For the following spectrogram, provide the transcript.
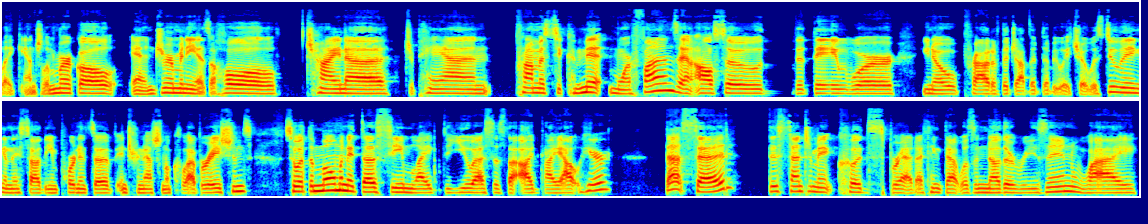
like Angela Merkel and Germany as a whole, China, Japan, promised to commit more funds and also that they were, you know, proud of the job that WHO was doing and they saw the importance of international collaborations. So at the moment, it does seem like the US is the odd guy out here. That said, this sentiment could spread. I think that was another reason why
